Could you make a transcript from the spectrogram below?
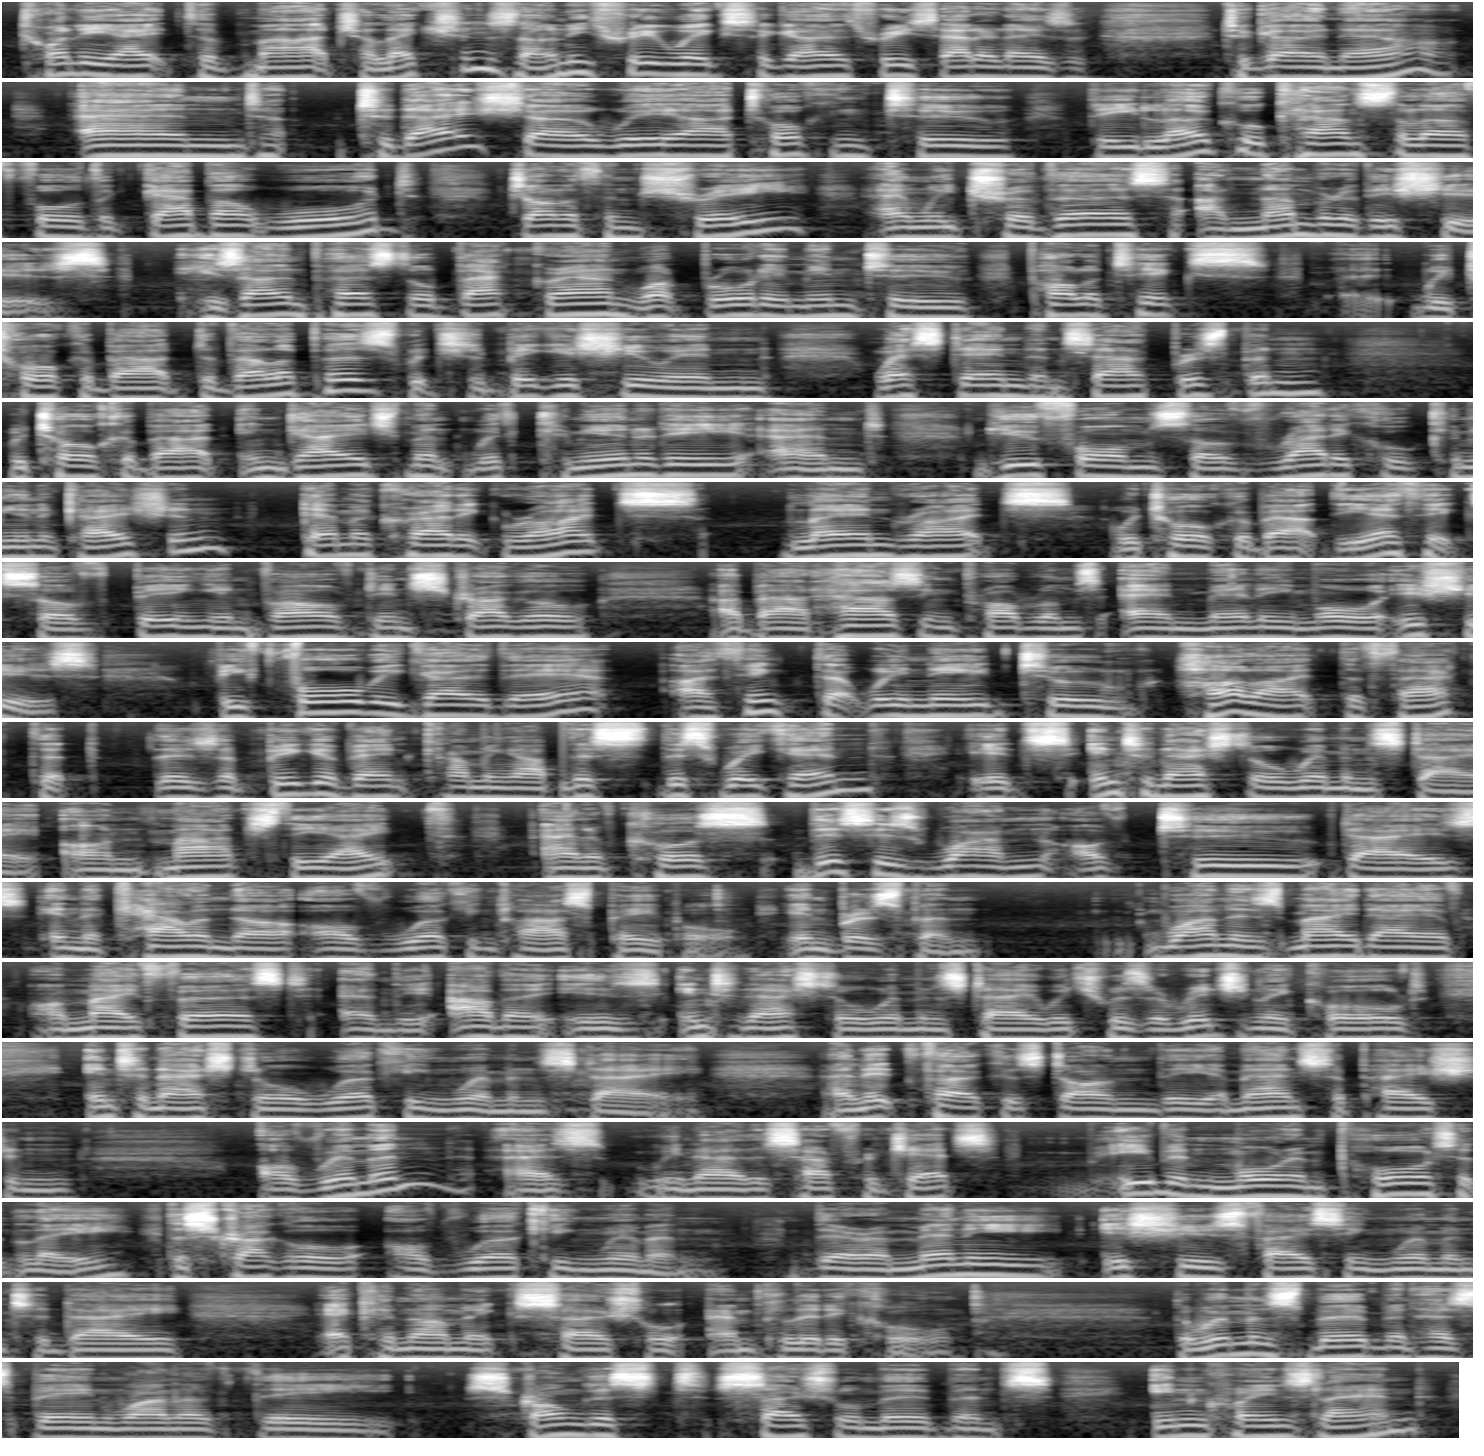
28th of March elections, only three weeks ago, three Saturdays to go now. And today's show, we are talking to the local councillor for the Gabba ward, Jonathan Sri, and we traverse a number of issues. His own personal background, what brought him into politics. We talk about developers, which is a big issue in West End and South Brisbane. We talk about engagement with community and new forms of radical communication, democratic rights, land rights. We talk about the ethics of being involved in struggle, about housing problems, and many more issues. Before we go there, I think that we need to highlight the fact that there's a big event coming up this, this weekend. It's International Women's Day on March the 8th. And of course, this is one of two days in the calendar of working class people in Brisbane. One is May Day on May 1st, and the other is International Women's Day, which was originally called International Working Women's Day. And it focused on the emancipation of women, as we know, the suffragettes, even more importantly, the struggle of working women. There are many issues facing women today economic, social, and political. The women's movement has been one of the strongest social movements in Queensland,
